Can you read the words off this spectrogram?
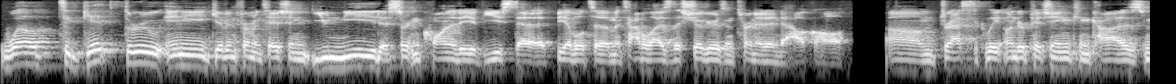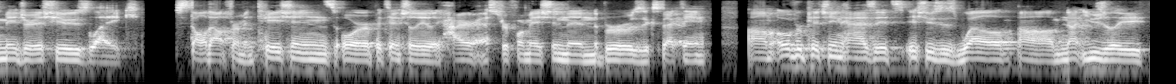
Well, to get through any given fermentation, you need a certain quantity of yeast to be able to metabolize the sugars and turn it into alcohol. Um, drastically underpitching can cause major issues like stalled out fermentations or potentially like higher ester formation than the brewer was expecting. Um, overpitching has its issues as well. Um, not usually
